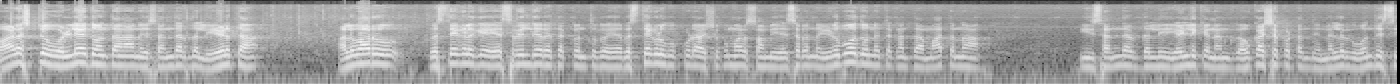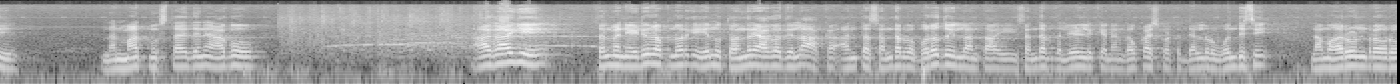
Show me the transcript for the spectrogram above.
ಭಾಳಷ್ಟು ಒಳ್ಳೆಯದು ಅಂತ ನಾನು ಈ ಸಂದರ್ಭದಲ್ಲಿ ಹೇಳ್ತಾ ಹಲವಾರು ರಸ್ತೆಗಳಿಗೆ ಹೆಸರಿಲ್ಲದೆ ಇರತಕ್ಕಂಥ ರಸ್ತೆಗಳಿಗೂ ಕೂಡ ಶಿವಕುಮಾರ ಸ್ವಾಮಿ ಹೆಸರನ್ನು ಇಡ್ಬೋದು ಅನ್ನತಕ್ಕಂಥ ಮಾತನ್ನು ಈ ಸಂದರ್ಭದಲ್ಲಿ ಹೇಳಲಿಕ್ಕೆ ನನಗೆ ಅವಕಾಶ ಕೊಟ್ಟಂತೆ ನಿಮ್ಮೆಲ್ಲರಿಗೂ ವಂದಿಸಿ ನನ್ನ ಮಾತು ಮುಗಿಸ್ತಾ ಇದ್ದೇನೆ. ಹಾಗೂ ಹಾಗಾಗಿ ಸನ್ಮಾನ್ಯ ಯಡಿಯೂರಪ್ಪನವ್ರಿಗೆ ಏನೂ ತೊಂದರೆ ಆಗೋದಿಲ್ಲ ಅಂಥ ಸಂದರ್ಭ ಬರೋದು ಇಲ್ಲ ಅಂತ ಈ ಸಂದರ್ಭದಲ್ಲಿ ಹೇಳಲಿಕ್ಕೆ ನನಗೆ ಅವಕಾಶ ಕೊಟ್ಟದ್ದೆಲ್ಲರೂ ವಂದಿಸಿ. ನಮ್ಮ ಅರುಣ್ರವರು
